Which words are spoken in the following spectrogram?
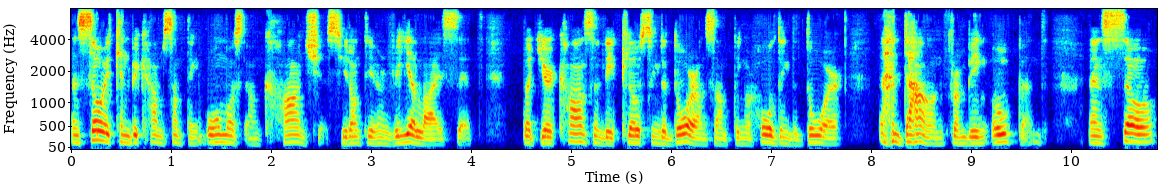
And so it can become something almost unconscious. You don't even realize it, but you're constantly closing the door on something or holding the door down from being opened. And so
